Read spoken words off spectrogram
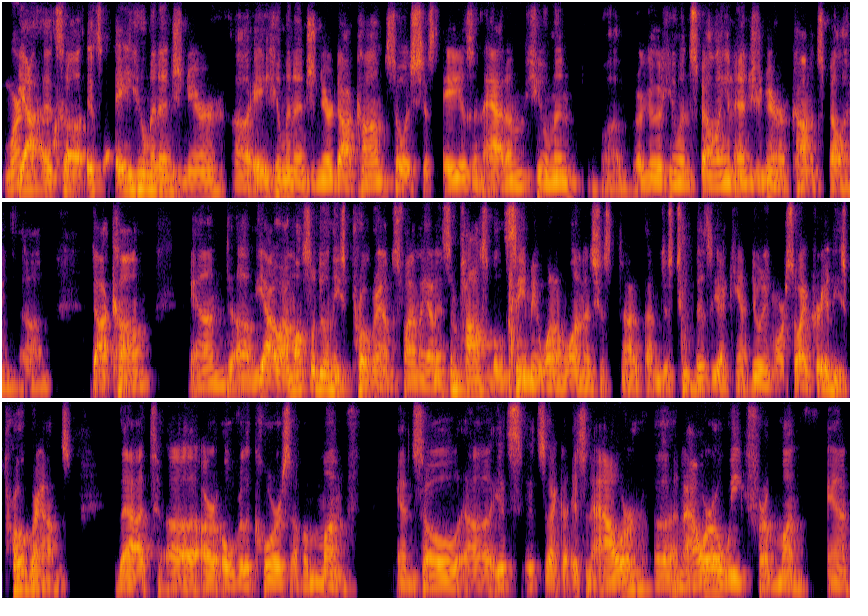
work. Yeah, it's uh, it's a human engineer, uh, ahumanengineer.com. So it's just a as an atom, human, uh, regular human spelling, and engineer, common spelling. Um, dot com and um, yeah, I'm also doing these programs finally, and it's impossible to see me one on one. It's just I, am just too busy. I can't do anymore. So I created these programs that uh, are over the course of a month, and so uh, it's it's like a, it's an hour, uh, an hour a week for a month, and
